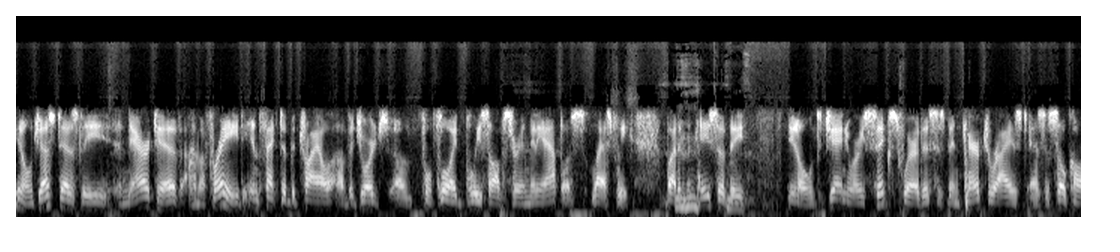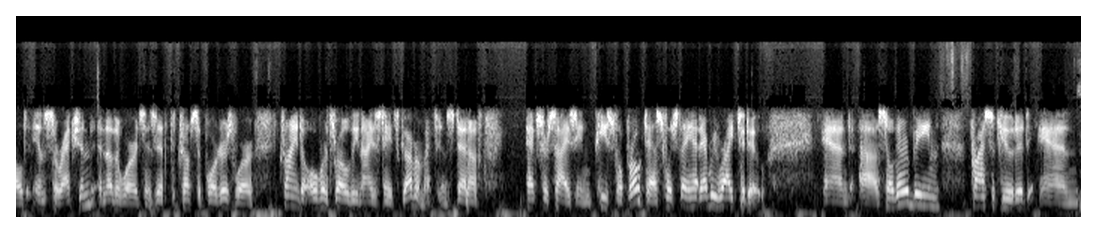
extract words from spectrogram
you know, just as the narrative, I'm afraid, infected the trial of the George uh, Floyd police officer in Minneapolis last week. But mm-hmm. in the mm-hmm. case of the you know, January 6th, where this has been characterized as a so called insurrection. In other words, as if the Trump supporters were trying to overthrow the United States government instead of exercising peaceful protest, which they had every right to do. And uh, so they're being prosecuted and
